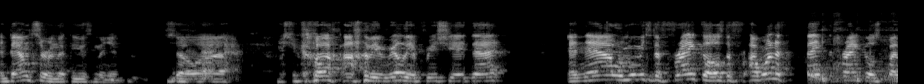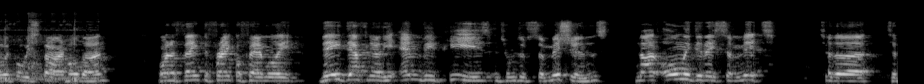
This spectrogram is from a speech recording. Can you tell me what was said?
and bouncer in the youth minion. So, uh, Avi, really appreciate that. And now we're moving to the Frankels. The, I want to thank the Frankels, by before we start. Hold on. I want to thank the Frankel family. They definitely are the MVPs in terms of submissions. Not only did they submit to the to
